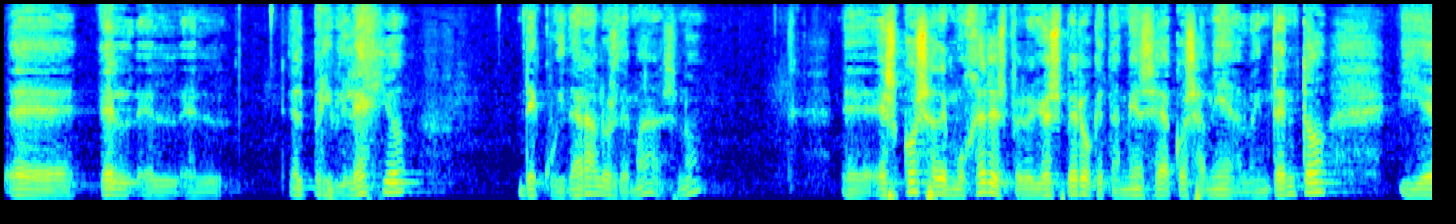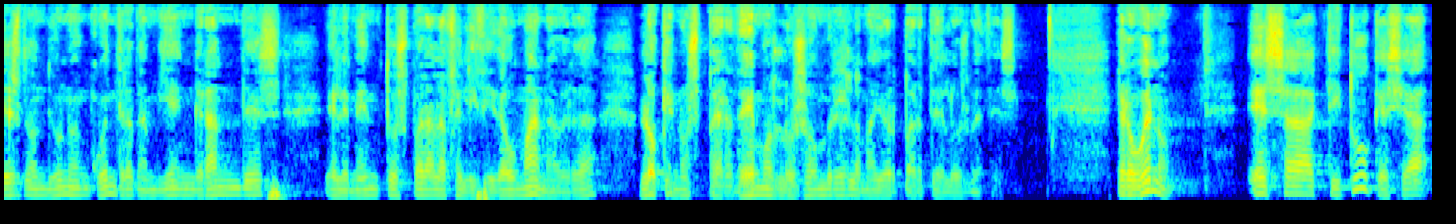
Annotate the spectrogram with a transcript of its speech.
eh, el, privilegio de cuidar a los demás, ¿no? Eh, es cosa de mujeres, pero yo espero que también sea cosa mía. Lo intento y es donde uno encuentra también grandes elementos para la felicidad humana, ¿verdad? Lo que nos perdemos los hombres la mayor parte de las veces. Pero bueno, esa actitud que se ha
